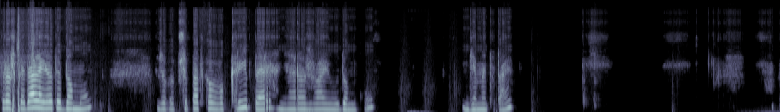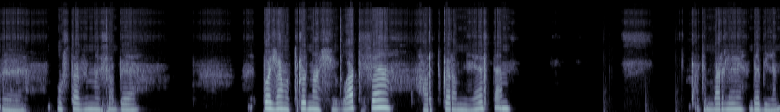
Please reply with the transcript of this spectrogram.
troszkę dalej od domu, żeby przypadkowo creeper nie rozwalił domku. Idziemy tutaj. Ustawimy sobie poziom trudności łatwy. Hardcorem nie jestem. A tym bardziej debilem.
